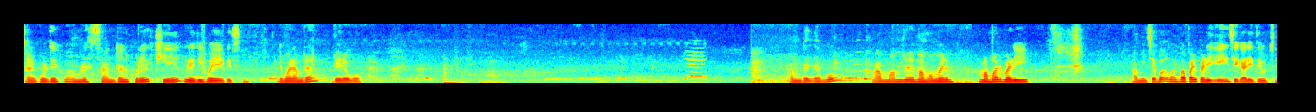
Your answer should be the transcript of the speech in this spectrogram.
তারপর দেখো, আমরা স্নান টান করে খেয়ে রেডি হয়ে গেছি। এবার আমরা বেরোবো। আমরা যাব মামাম যাবে, মামামের, মামার বাড়ি। আমি যাব আমার বাবার বাড়ি, এই যে গাড়িতে উঠছে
